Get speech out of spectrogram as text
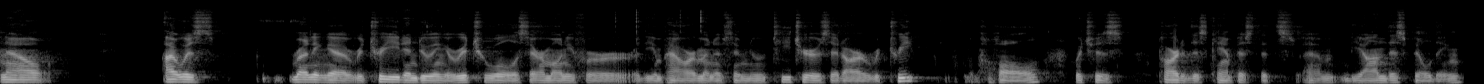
now, I was running a retreat and doing a ritual, a ceremony for the empowerment of some new teachers at our retreat hall, which is part of this campus that's um, beyond this building.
